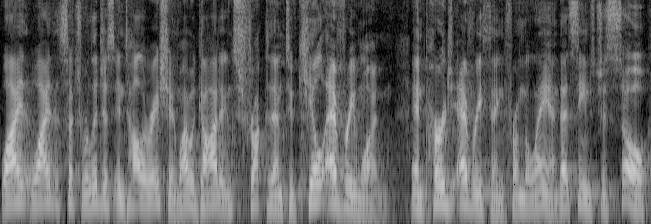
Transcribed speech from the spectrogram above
Why, why such religious intoleration? Why would God instruct them to kill everyone and purge everything from the land? That seems just so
